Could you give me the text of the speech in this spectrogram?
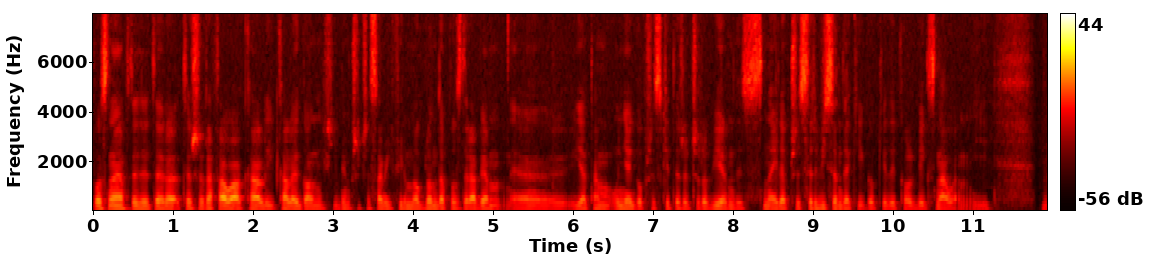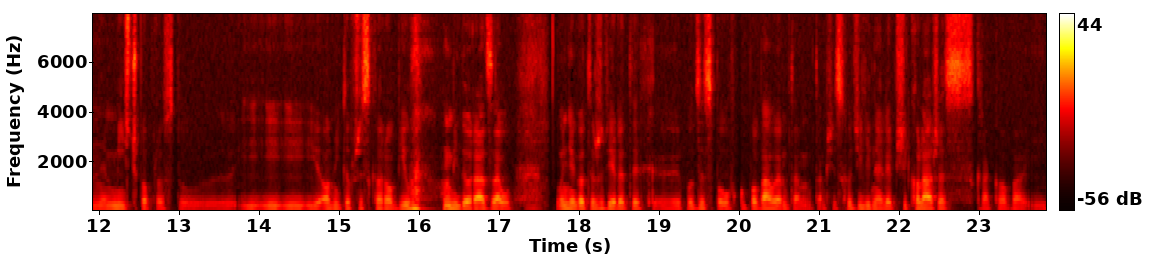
Poznałem wtedy te, też Rafała Kali, Kalegon, jeśli wiem, że czasami filmy ogląda, pozdrawiam. Y, ja tam u niego wszystkie te rzeczy robiłem. To jest najlepszy serwisent, jakiego kiedykolwiek znałem i y, mistrz po prostu. I, i, i on mi to wszystko robił, on mi doradzał. U niego też wiele tych podzespołów kupowałem. Tam, tam się schodzili najlepsi kolarze z Krakowa i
